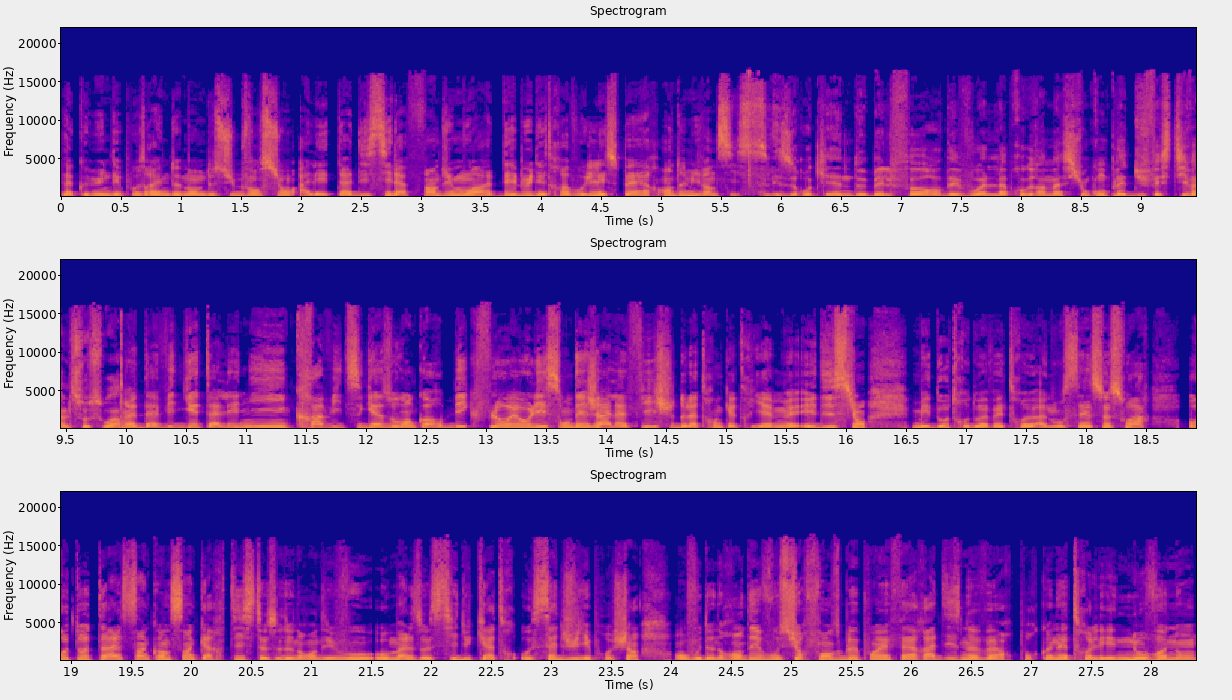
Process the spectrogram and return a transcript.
La commune déposera une demande de subvention à l'État d'ici la fin du mois, début des travaux, il l'espère, en 2026. Les Eurokéennes de Belfort dévoilent la programmation complète du festival ce soir. David Guetta, Lenny, Kravitz, Gazou, encore Big Flo et Oli sont déjà à l'affiche de la 34e édition, mais d'autres doivent être annoncés ce soir. Au total, 55 artistes se donnent rendez-vous au Mals aussi du 4 au 7 juillet prochain. On vous donne rendez-vous sur francebleu.fr à 19h pour connaître les nouveaux noms.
